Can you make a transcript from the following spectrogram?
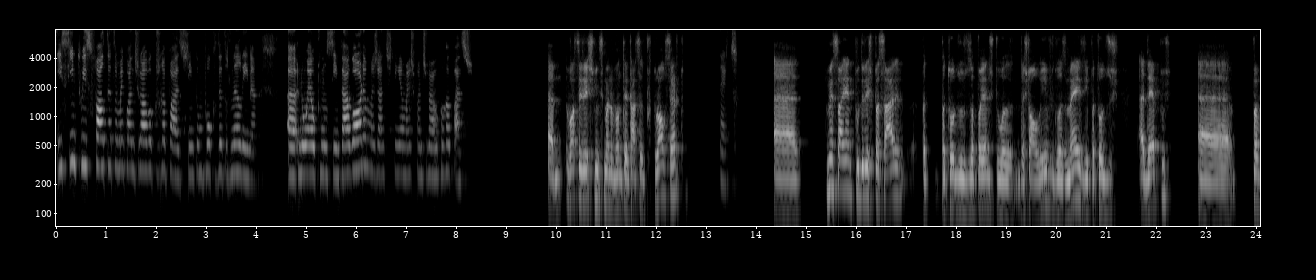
e sinto isso falta também quando jogava com os rapazes, sinto um pouco de adrenalina. Uh, não é o que não sinto agora, mas antes tinha mais quando jogava com rapazes. Um, vocês este fim de semana vão ter taça de Portugal, certo? Certo. Uh, que mensagem poderias passar para, para todos os apoiantes do, da Escola Livre, do Azeméis e para todos os adeptos uh, para,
